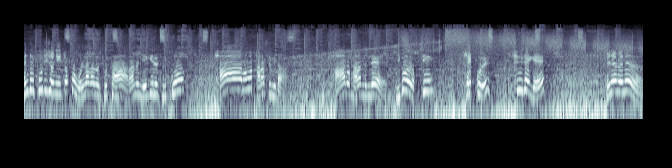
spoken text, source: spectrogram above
핸들 포지션이 조금 올라가면 좋다라는 얘기를 듣고 바로 달았습니다. 바로 달았는데 이거 역시 개꿀 신세계. 왜냐면은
